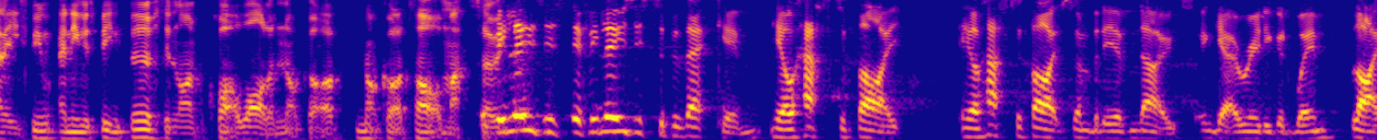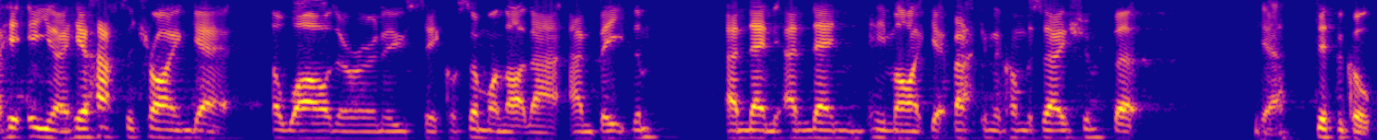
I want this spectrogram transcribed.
and he's been and he was being first in line for quite a while and not got a not got a title match. So if he loses if he loses to Povetkin, he'll have to fight. He'll have to fight somebody of note and get a really good win. Like he, you know, he'll have to try and get a Wilder or an Usyk or someone like that and beat them, and then and then he might get back in the conversation. But yeah, difficult.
